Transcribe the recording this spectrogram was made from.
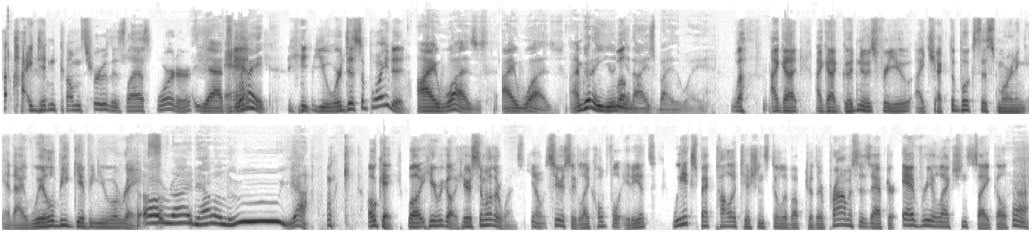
I didn't come through this last quarter. Yeah, that's right. You were disappointed. I was. I was. I'm going to unionize, well, by the way. Well, I got I got good news for you. I checked the books this morning and I will be giving you a raise. All right, hallelujah. Okay. Okay, well, here we go. Here's some other ones. You know, seriously, like hopeful idiots, we expect politicians to live up to their promises after every election cycle. Huh.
